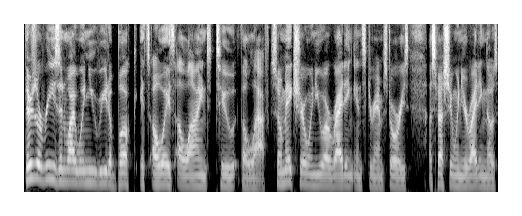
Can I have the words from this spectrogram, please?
There's a reason why when you read a book, it's always aligned to the left. So make sure when you are writing Instagram stories, especially when you're writing those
